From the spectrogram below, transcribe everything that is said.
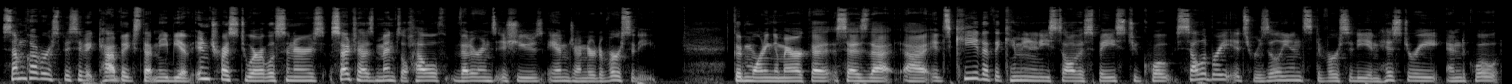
some cover specific topics that may be of interest to our listeners, such as mental health, veterans issues, and gender diversity. Good Morning America says that uh, it's key that the community still have a space to, quote, celebrate its resilience, diversity, and history, end quote,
